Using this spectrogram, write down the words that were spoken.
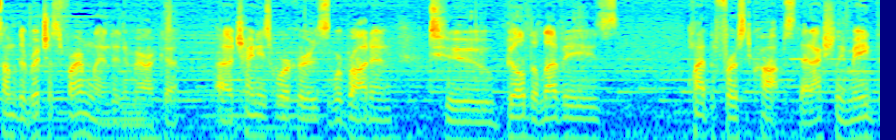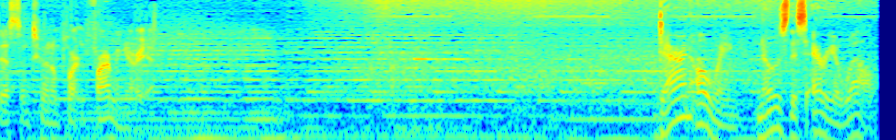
some of the richest farmland in America, uh, Chinese workers were brought in to build the levees, plant the first crops that actually made this into an important farming area. Darren Owing knows this area well.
